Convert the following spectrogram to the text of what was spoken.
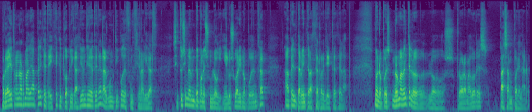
porque hay otra norma de Apple que te dice que tu aplicación tiene que tener algún tipo de funcionalidad. Si tú simplemente pones un login y el usuario no puede entrar, Apple también te va a hacer rejected del app. Bueno, pues normalmente lo, los programadores pasan por el aro.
